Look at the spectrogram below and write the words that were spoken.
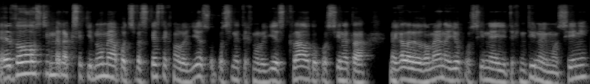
Εδώ σήμερα ξεκινούμε από τις βασικές τεχνολογίες, όπως είναι τεχνολογίες cloud, όπως είναι τα μεγάλα δεδομένα ή όπως είναι η τεχνητή νοημοσύνη,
